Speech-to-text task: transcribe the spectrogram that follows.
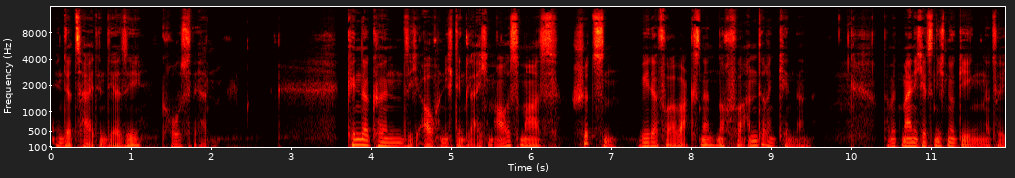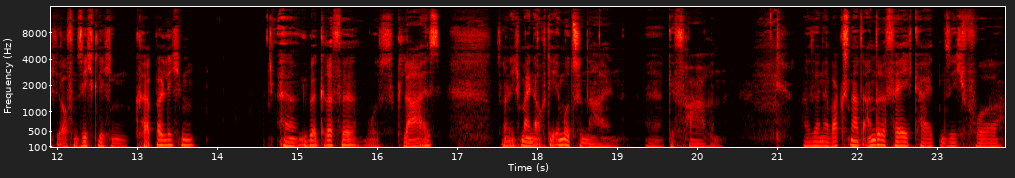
in der Zeit, in der sie groß werden. Kinder können sich auch nicht in gleichem Ausmaß schützen weder vor Erwachsenen noch vor anderen Kindern. Damit meine ich jetzt nicht nur gegen natürlich die offensichtlichen körperlichen äh, Übergriffe, wo es klar ist, sondern ich meine auch die emotionalen äh, Gefahren. Also ein Erwachsener hat andere Fähigkeiten, sich vor,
